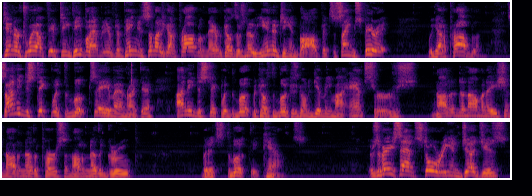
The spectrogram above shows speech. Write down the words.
10 or 12, 15 people having different opinions, somebody's got a problem there because there's no unity involved. If it's the same Spirit, we got a problem. So I need to stick with the book. Say amen right there. I need to stick with the book because the book is going to give me my answers, not a denomination, not another person, not another group, but it's the book that counts. There's a very sad story in Judges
